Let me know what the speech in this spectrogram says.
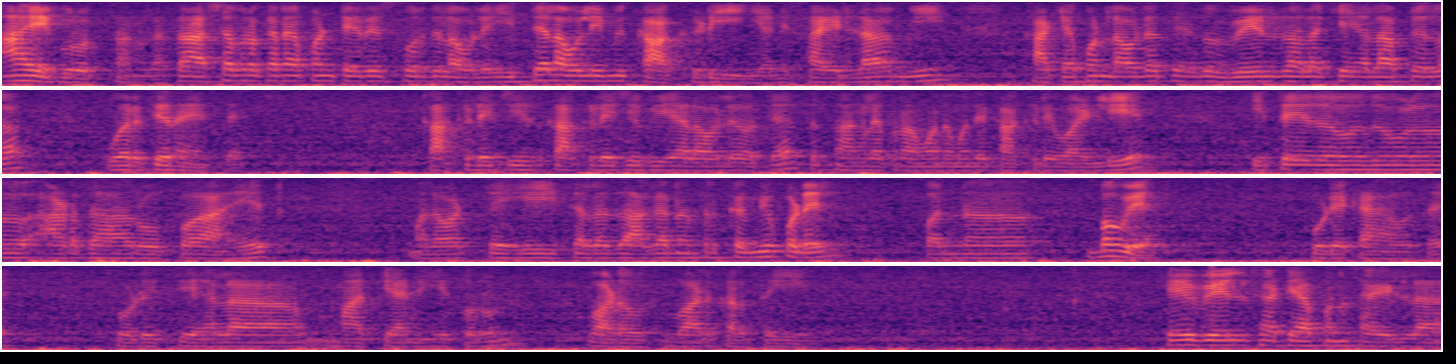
आहे ग्रोथ चांगला. तर अशा प्रकारे आपण टेरेसवरती लावले. इथे लावली मी काकडी आणि साईडला मी काट्या पण लावल्या. तर ह्याचा वेल झाला की ह्याला आपल्याला वरती न्यायचं आहे काकड्याची काकड्याची बिया लावल्या होत्या. तर चांगल्या प्रमाणामध्ये काकडी वाढली आहे. इथे जवळजवळ आठ दहा रोपं आहेत. मला वाटतं ही त्याला जागा नंतर कमी पडेल पण बघूया पुढे काय होतं आहे थोडीशी ह्याला माती आणि हे करून वाढव वाढ करता येईल. हे वेलसाठी आपण साईडला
